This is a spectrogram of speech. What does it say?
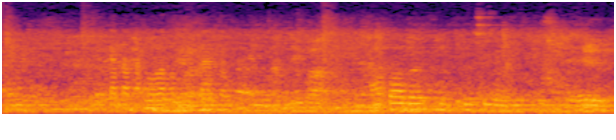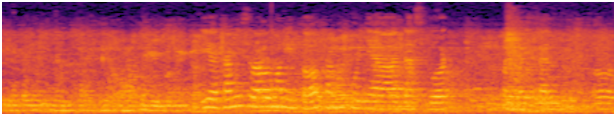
Kabupaten Serikat Tata Kelola Pemerintahan Kabupaten Bone. Apa perhatian? Iya, kami selalu monitor. Kami punya dashboard perbaikan eh,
